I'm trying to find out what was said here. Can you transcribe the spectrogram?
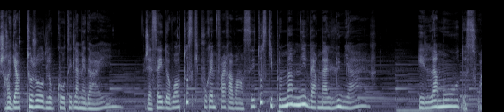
Je regarde toujours de l'autre côté de la médaille. J'essaye de voir tout ce qui pourrait me faire avancer, tout ce qui peut m'amener vers ma lumière et l'amour de soi.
